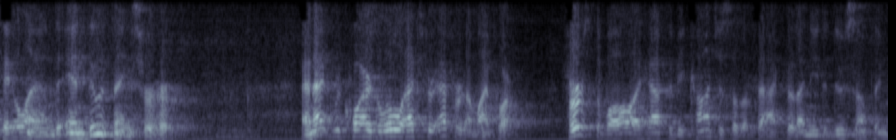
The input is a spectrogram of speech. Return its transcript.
tail end and do things for her. And that requires a little extra effort on my part. First of all, I have to be conscious of the fact that I need to do something.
